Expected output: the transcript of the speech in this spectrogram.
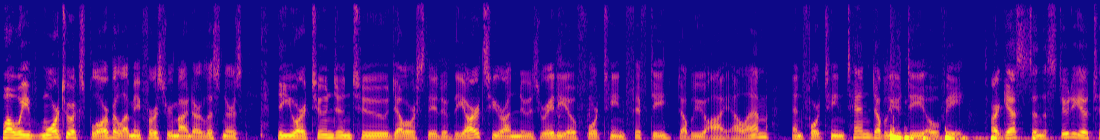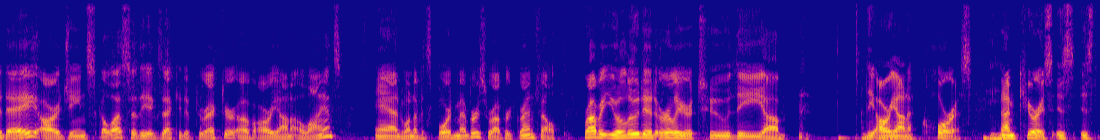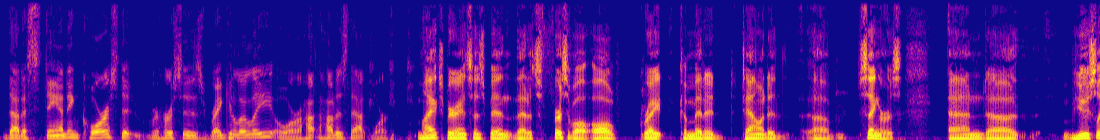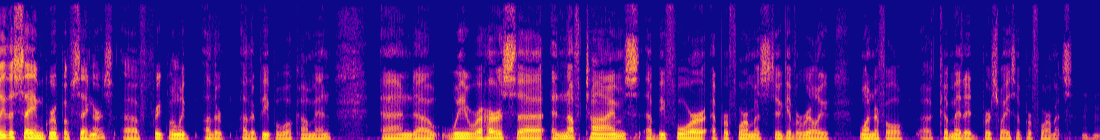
Well, we've more to explore, but let me first remind our listeners that you are tuned into Delaware State of the Arts here on News Radio 1450 WILM and 1410 WDOV. Our guests in the studio today are Jean Scalessa, the Executive Director of Arianna Alliance, and one of its board members, Robert Grenfell. Robert, you alluded earlier to the uh, the Arianna chorus, mm-hmm. and I'm curious: is is that a standing chorus that rehearses regularly, or how how does that work? My experience has been that it's first of all all great, committed, talented uh, singers, and uh, usually the same group of singers. Uh, frequently, other other people will come in, and uh, we rehearse uh, enough times uh, before a performance to give a really wonderful, uh, committed, persuasive performance. Mm-hmm.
